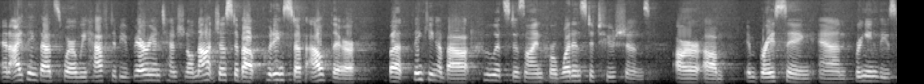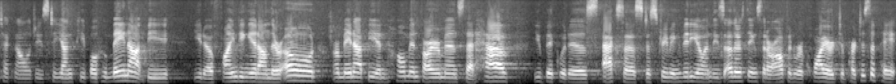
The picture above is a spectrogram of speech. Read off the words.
And I think that's where we have to be very intentional, not just about putting stuff out there, but thinking about who it's designed for, what institutions, are um, embracing and bringing these technologies to young people who may not be you know, finding it on their own or may not be in home environments that have ubiquitous access to streaming video and these other things that are often required to participate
